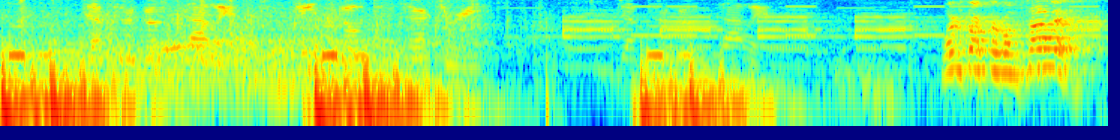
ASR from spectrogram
Dr. Gonzalez, please go to surgery. Dr. Gonzalez. Where's Dr. Gonzalez?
